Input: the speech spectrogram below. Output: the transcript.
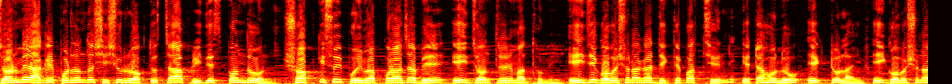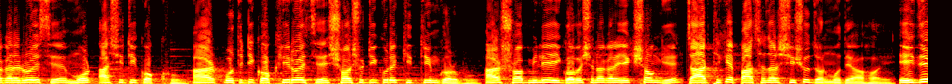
জন্মের আগে পর্যন্ত শিশুর রক্তচাপ, হৃদস্পন্দন সবকিছুই পরিমাপ করা যাবে এই যন্ত্রের মাধ্যমে। এই যে গবেষণাগার দেখতে পাচ্ছেন, এটা হলো একটো লাইফ এই গবেষণাগারে রয়েছে মোট আশিটি কক্ষ, আর প্রতিটি কক্ষেই রয়েছে ছয়শটি করে কৃত্রিম গর্ভ। আর সব মিলিয়ে এই গবেষণাগারে একসঙ্গে চার থেকে পাঁচ হাজার শিশু জন্ম দেওয়া হয়। এই যে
